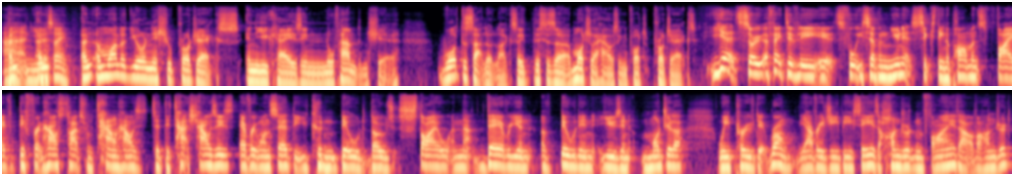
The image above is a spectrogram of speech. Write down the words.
and, and USA. And, and, one of your initial projects in the UK is in Northamptonshire. What does that look like? So this is a modular housing pro- project. Yeah, so effectively it's 47 units, 16 apartments, five different house types from townhouses to detached houses. Everyone said that you couldn't build those style and that variant of building using modular. We proved it wrong. The average EPC is 105 out of 100,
